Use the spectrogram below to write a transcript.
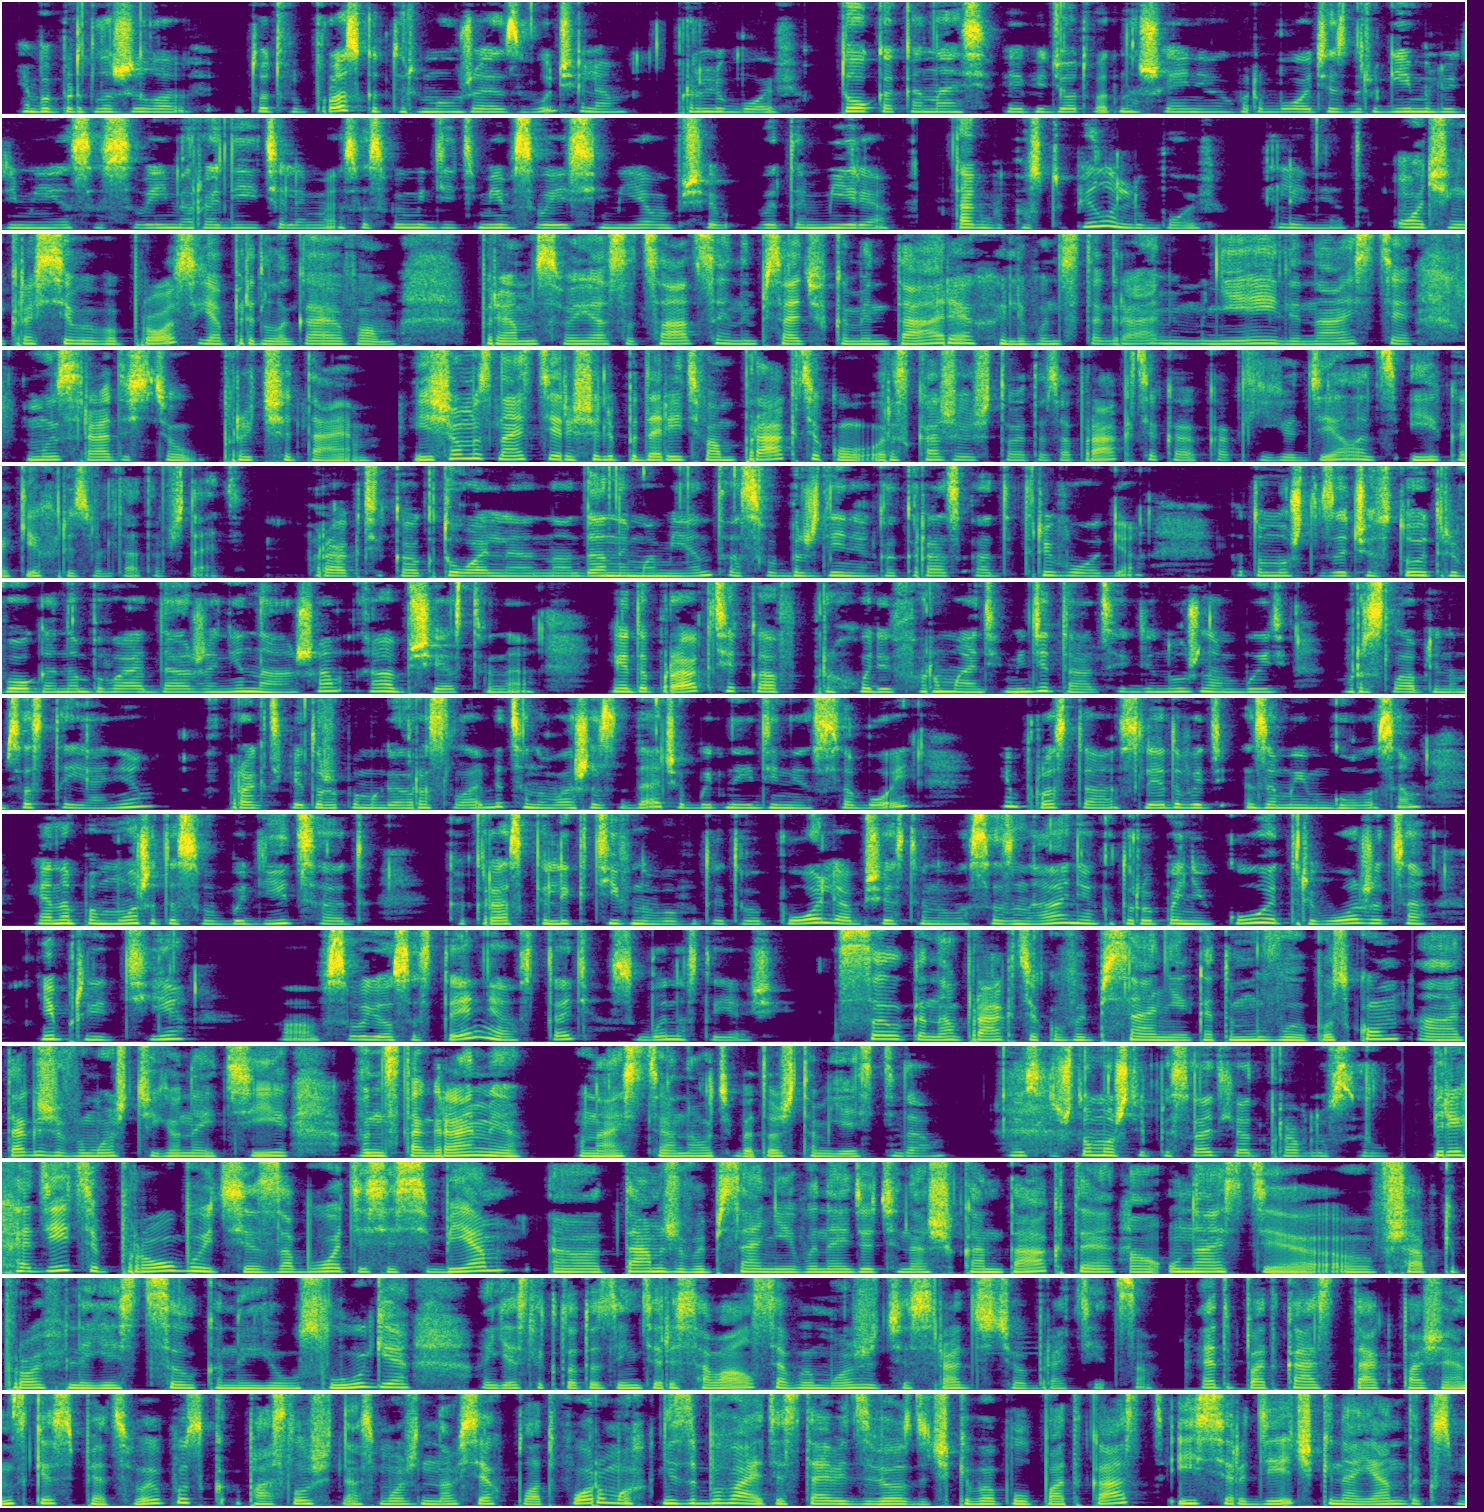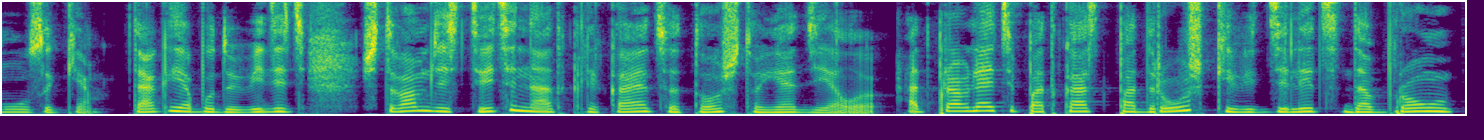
Я бы предложила тот вопрос, который мы уже озвучили, про любовь. То, как она себя ведет в отношениях, в работе с другими людьми, со своими родителями, со своими детьми в своей семье, вообще в этом мире. Так бы поступила любовь? Или нет? Очень красивый вопрос. Я предлагаю вам прямо свои ассоциации написать в комментариях или в Инстаграме мне или Насте. Мы с радостью прочитаем. Еще мы с Настей решили подарить вам практику. Расскажи, что это за практика, как ее делать и каких результатов ждать практика актуальная на данный момент, освобождение как раз от тревоги, потому что зачастую тревога, она бывает даже не наша, а общественная. И эта практика проходит в формате медитации, где нужно быть в расслабленном состоянии. В практике я тоже помогаю расслабиться, но ваша задача быть наедине с собой и просто следовать за моим голосом, и она поможет освободиться от как раз коллективного вот этого поля общественного сознания, которое паникует, тревожится, и прийти в свое состояние, стать собой настоящей. Ссылка на практику в описании к этому выпуску. А также вы можете ее найти в Инстаграме у Насти, она у тебя тоже там есть. Да. Если что, можете писать, я отправлю ссылку. Переходите, пробуйте, заботьтесь о себе. А, там же в описании вы найдете наши контакты. А, у Насти э, в шапке профиля есть ссылка на ее услуги. Если кто-то заинтересовался, вы можете с радостью обратиться. Это подкаст «Так по-женски», спецвыпуск. Послушать нас можно на всех платформах. Не забывайте ставить звездочки в Apple Podcast и сердечки на Яндекс Музыке. Так я буду видеть, что вам действительно откликается то, что я делаю. Отправляйте подкаст подружке, ведь делиться добром и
